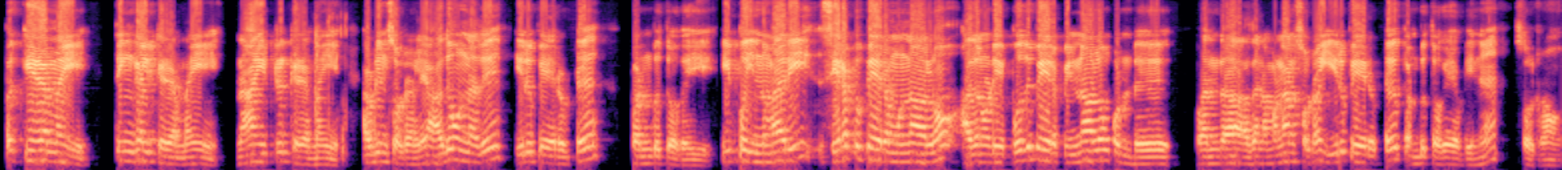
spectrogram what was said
இப்ப கிழமை திங்கள் கிழமை ஞாயிற்றுக்கிழமை அப்படின்னு சொல்றேன் இல்லையா? அது ஒன்னது இரு பெயரொட்டு பண்பு தொகை. இப்போ இந்த மாதிரி சிறப்பு பெயரை முன்னாலும் அதனுடைய பொது பெயரை பின்னாலும் கொண்டு வந்தா அதை நம்ம என்ன சொல்றோம்? இரு பெயரொட்டு பண்பு தொகை அப்படின்னு சொல்றோம்.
